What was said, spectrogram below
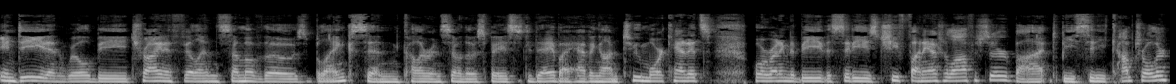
Indeed, and we'll be trying to fill in some of those blanks and color in some of those spaces today by having on two more candidates who are running to be the city's chief financial officer, by to be city comptroller.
